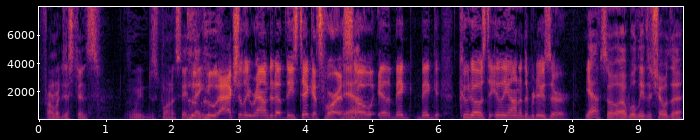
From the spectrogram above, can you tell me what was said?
from a distance. And we just want to say who, thank you. who you. actually rounded up these tickets for us. Yeah. So uh, big, big kudos to Ileana, the producer. Yeah, so uh, we'll leave the show with the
